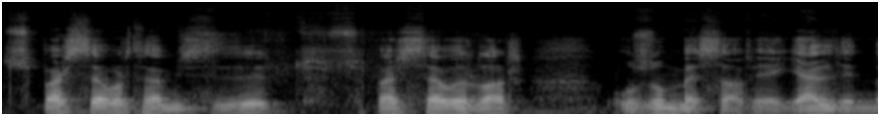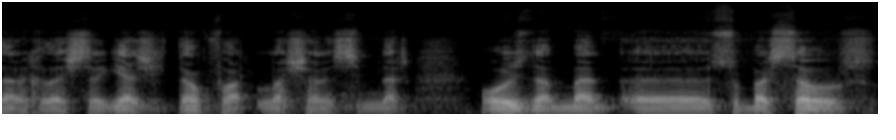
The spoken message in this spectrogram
Super Sever temsilcisi Super Sever'lar uzun mesafeye geldiğinde arkadaşlar gerçekten farklılaşan isimler. O yüzden ben e, Super Sever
